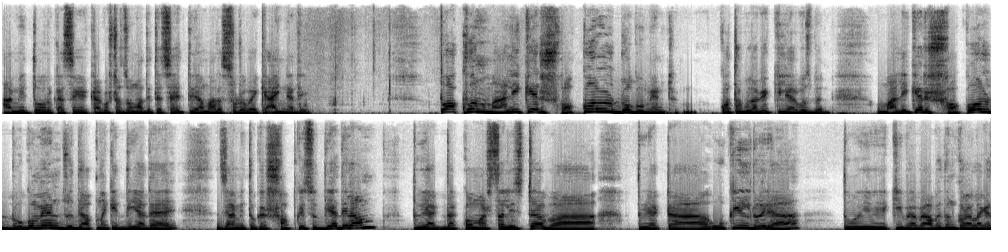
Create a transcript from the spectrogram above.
আমি তোর কাছে কাগজটা জমা দিতে চাই, তুই আমার ছোট ভাইকে আইনা দে। তখন মালিকের সকল ডকুমেন্ট, কথাগুলো আগে ক্লিয়ার বুঝবেন। মালিকের সকল ডকুমেন্ট যদি আপনাকে দিয়ে দেয়, যে, আমি তোকে সবকিছু দিয়ে দিলাম, তুই একটা কমার্শিয়ালিস্টটা বা তুই একটা উকিল ধইরা তুই কীভাবে আবেদন করা লাগে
